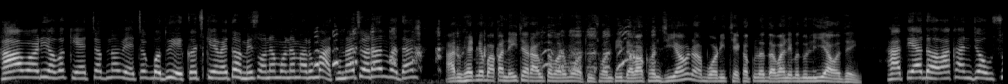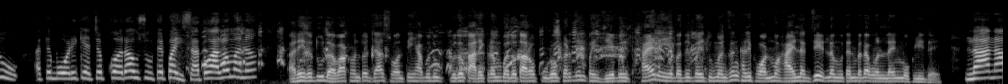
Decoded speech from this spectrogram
હા, વળી હવે કેચઅપ નો વેચઅપ બધું એક જ કહેવાય. તો અમે સોના મોના મારું માથું ના ચડાવ વધારે હારું હેડ ને બાપા નહીં ચડાવ, તમારું માથું સોનથી દવાખાન જઈ આવો ને બોડી ચેકઅપ ને દવા ને બધું લઈ આવો જઈ હા ત્યાં દવાખાન જઉં છું અને બોડી કેચઅપ કરાવું છું તે પૈસા તો આલો મને. અરે તો તું દવાખાન તો જા શાંતિ આ બધું બધો કાર્યક્રમ બધો તારો પૂરો કરી દે ને પછી જે બધું થાય ને એ બધું પછી તું મને ખાલી ફોનમાં હાઈ લખજે એટલે હું તને બધા ઓનલાઈન મોકલી દે ના ના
